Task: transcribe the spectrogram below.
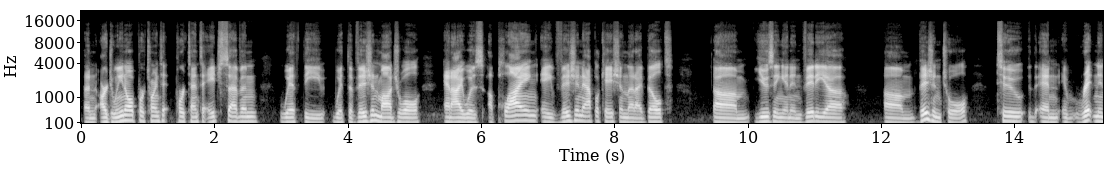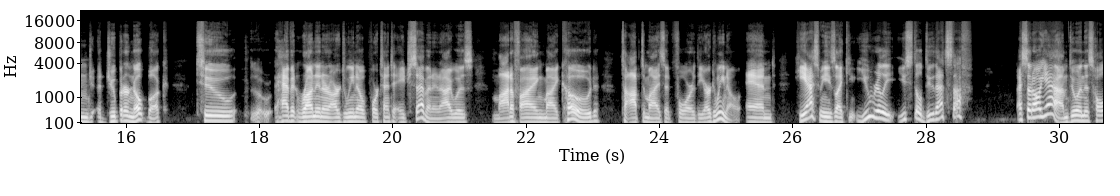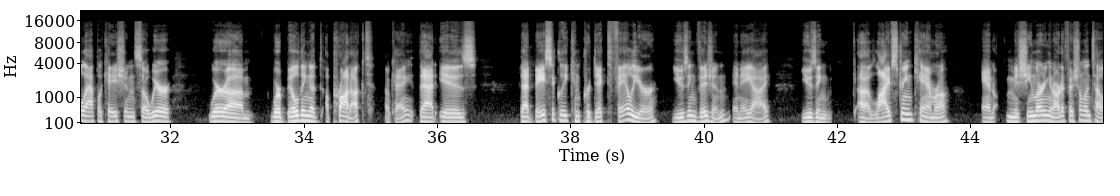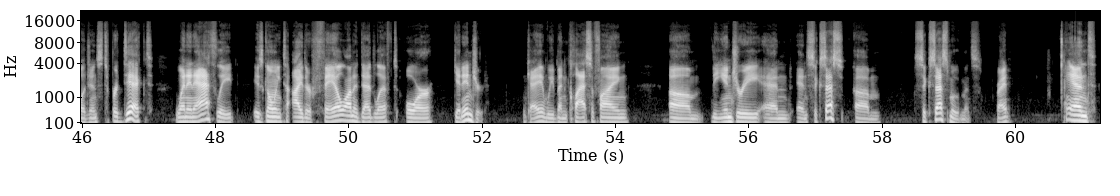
an Arduino Portenta, Portenta H7 with the with the vision module and i was applying a vision application that i built um, using an nvidia um, vision tool to and written in a jupyter notebook to have it run in an arduino portenta h7 and i was modifying my code to optimize it for the arduino. And he asked me he's like you really you still do that stuff? I said oh yeah i'm doing this whole application. So we're we're um, we're building a, a product, okay, that is that basically can predict failure using vision and AI, using a live stream camera and machine learning and artificial intelligence to predict when an athlete is going to either fail on a deadlift or get injured. Okay, and we've been classifying um, the injury and and success um, success movements, right? And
